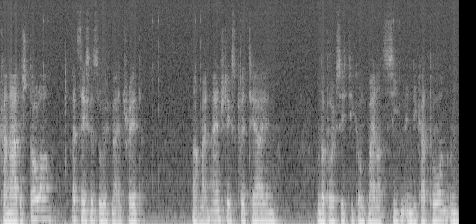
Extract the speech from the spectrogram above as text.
kanadisch Dollar. Als nächstes suche ich mir einen Trade nach meinen Einstiegskriterien unter Berücksichtigung meiner sieben Indikatoren und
